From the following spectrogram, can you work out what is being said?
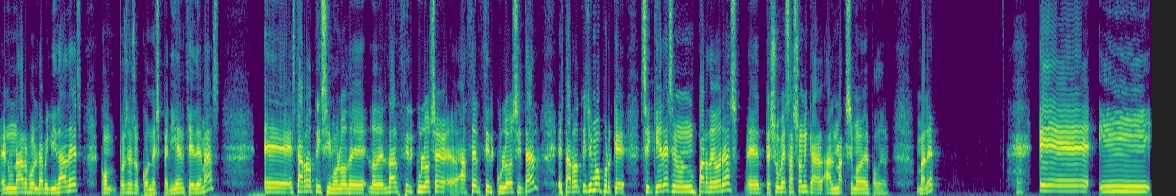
en, un árbol de habilidades, con, pues eso, con experiencia y demás. Eh, está rotísimo lo de lo del dar círculos, eh, hacer círculos y tal. Está rotísimo porque si quieres en un par de horas te subes a Sonic al, máximo de poder, ¿vale? y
